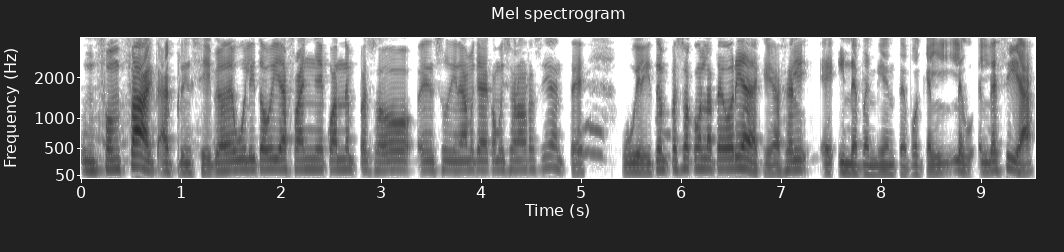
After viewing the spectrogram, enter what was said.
un fun fact, al principio de Wilito Villafañe, cuando empezó en su dinámica de comisionado residente, Wilito empezó con la teoría de que iba a ser eh, independiente, porque él, él, decía,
